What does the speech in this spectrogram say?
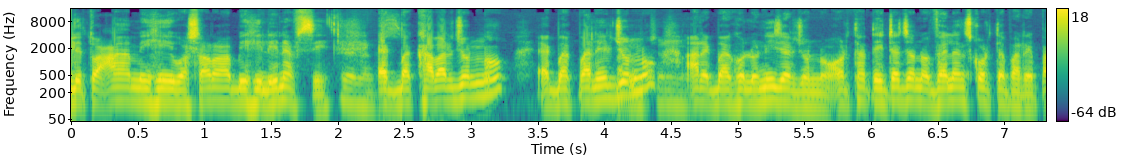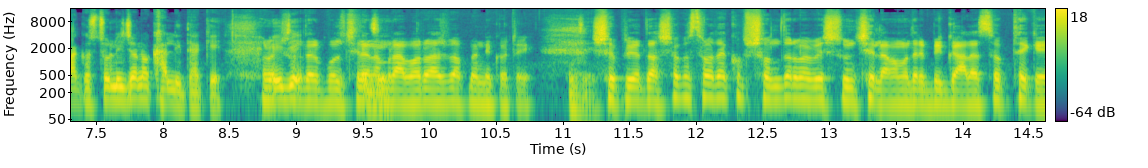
লি তো আমিহি ওয়াসারাবিহি লিনাফসি এক ভাগ খাবার জন্য এক ভাগ পানির জন্য। আর এক ভাগ হলো নিজের জন্য। অর্থাৎ এটা যেন ব্যালেন্স করতে পারে পাকস্থলী যেন খালি থাকে। এই যে বলছিলেন আমরা আবারও আসব আপনার নিকটে। সুপ্রিয় দর্শক শ্রোতা খুব সুন্দরভাবে শুনছিলাম আমাদের বিজ্ঞ আলোচক থেকে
